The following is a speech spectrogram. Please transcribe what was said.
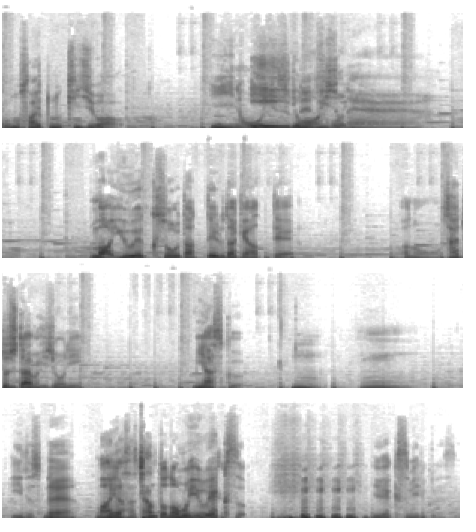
このサイトの記事はいいの多いいいですよね。多いですよね。まあ UX を歌っているだけあって、あの、サイト自体も非常に見やすく。うん。うん。いいですね。毎朝ちゃんと飲む UX。UX ミルクですよ。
